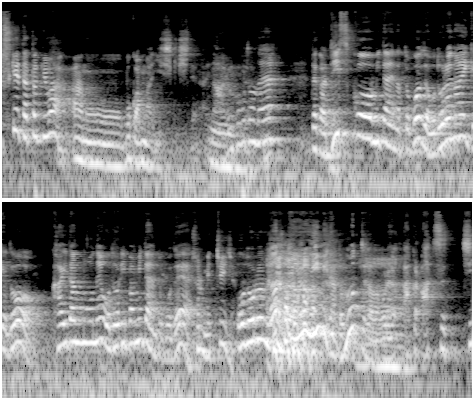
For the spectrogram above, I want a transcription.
つけた時はあの僕はあんまり意識してない。なるほどね。だからディスコみたいなところで踊れないけど階段のね踊り場みたいなところでそれめっちゃいいじゃん。踊るんだっていう意味だと思ってたわ。俺あこれあつっち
